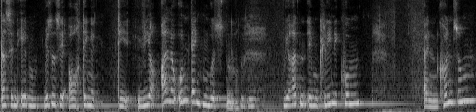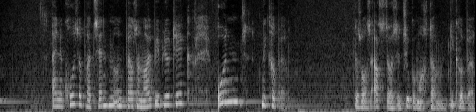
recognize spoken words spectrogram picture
das sind eben, wissen Sie, auch Dinge, die wir alle umdenken mussten. Mhm. Wir hatten im Klinikum einen Konsum, eine große Patienten- und Personalbibliothek und eine Krippe. Das war das Erste, was sie zugemacht haben, die Grippe.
